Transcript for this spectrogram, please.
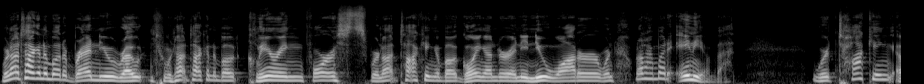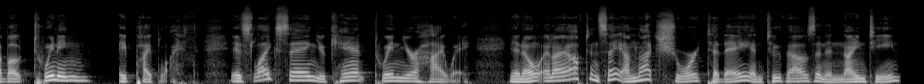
we're not talking about a brand new route. We're not talking about clearing forests. We're not talking about going under any new water. We're, not talking about any of that. We're talking about twinning a pipeline. It's like saying you can't twin your highway, you know? And I often say, I'm not sure today in 2019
